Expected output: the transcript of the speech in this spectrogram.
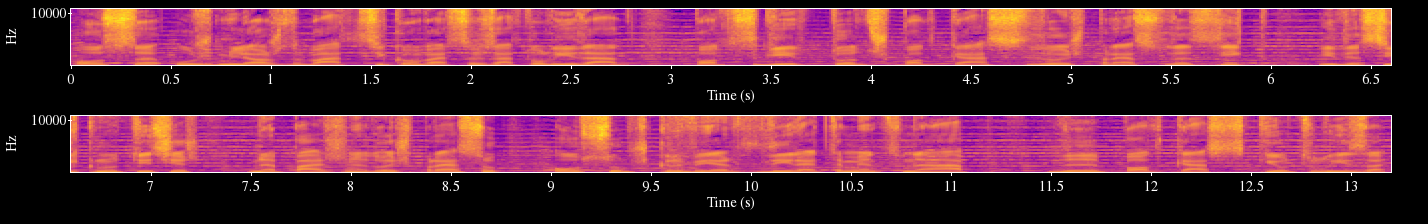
Ouça os melhores debates e conversas da atualidade. Pode seguir todos os podcasts do Expresso da SIC e da SIC Notícias na página do Expresso ou subscrever diretamente na app de podcast que utiliza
